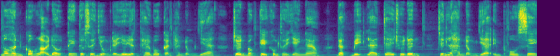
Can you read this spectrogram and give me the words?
Mô hình cốt lõi đầu tiên tôi sử dụng để giao dịch theo bối cảnh hành động giá trên bất kỳ khung thời gian nào, đặc biệt là day trading, chính là hành động giá impulse,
